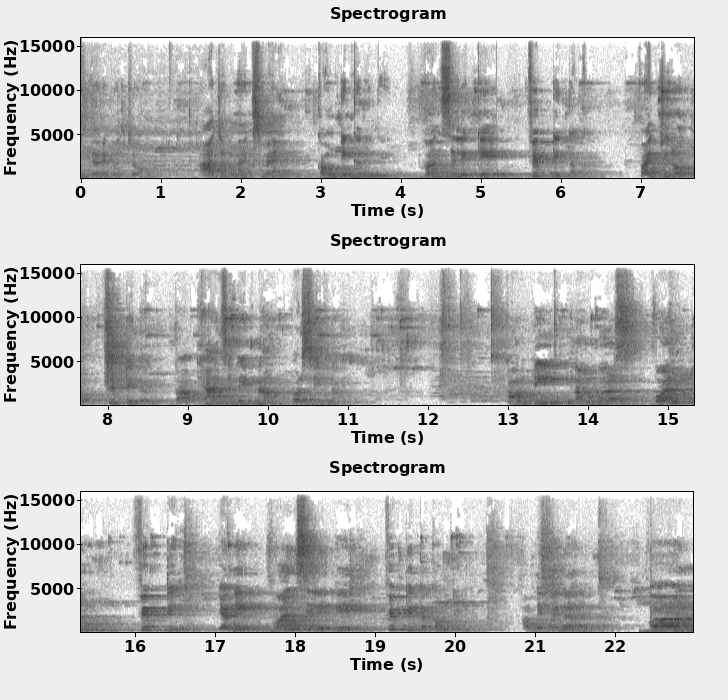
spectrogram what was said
मॉर्निंग प्यारे बच्चों। आज हम मैथ्स में काउंटिंग करेंगे। वन से लेके फिफ्टी तक। फाइव ज़ीरो फिफ्टी तक। तो आप ध्यान से देखना और सीखना। Counting numbers one two fifty यानी वन से लेके फिफ्टी तक काउंटिंग अब देखो इधर। वन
